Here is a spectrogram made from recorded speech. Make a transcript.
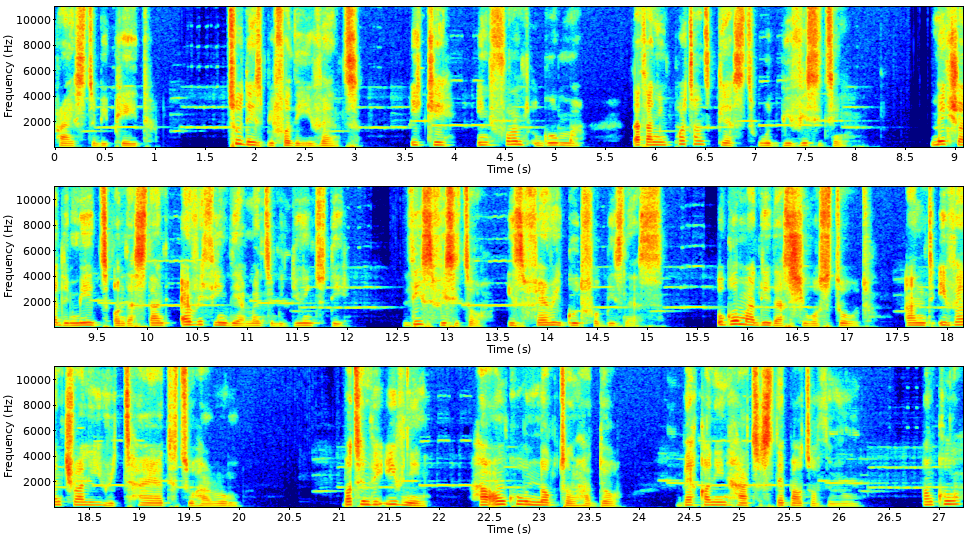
price to be paid. Two days before the event, Ike informed Ugoma that an important guest would be visiting. Make sure the maids understand everything they are meant to be doing today. This visitor is very good for business. Ugoma did as she was told and eventually retired to her room. But in the evening, her uncle knocked on her door, beckoning her to step out of the room. Uncle,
